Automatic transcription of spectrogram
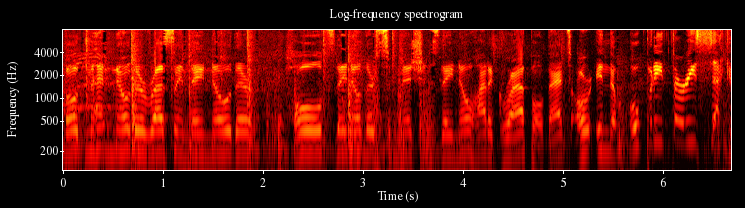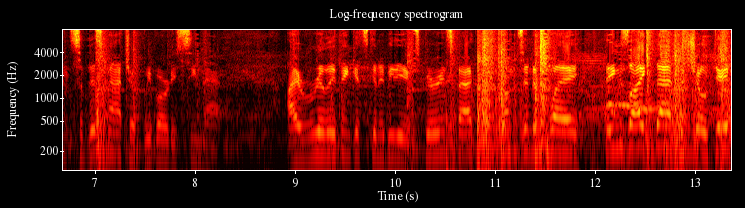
both men know their wrestling they know their holds they know their submissions they know how to grapple that's or in the opening 30 seconds of this matchup we've already seen that I really think it's going to be the experience factor that comes into play. Things like that that show David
